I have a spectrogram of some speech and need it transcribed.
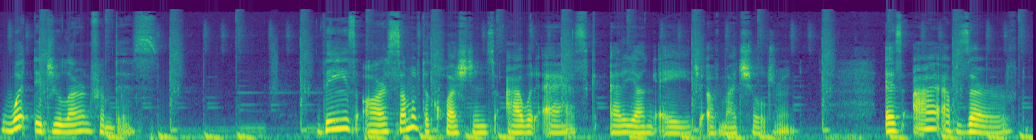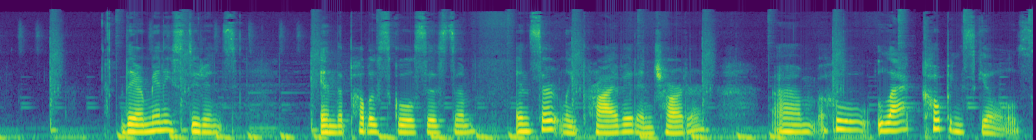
What did you learn from this? These are some of the questions I would ask at a young age of my children. As I observed, there are many students in the public school system and certainly private and charter, um, who lack coping skills,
